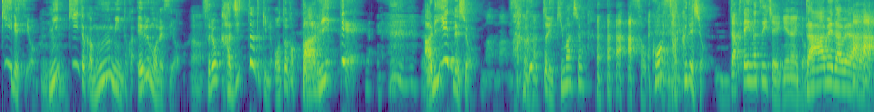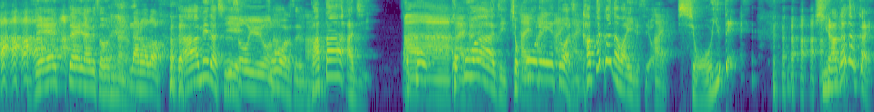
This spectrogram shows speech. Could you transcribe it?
キーですよ。うんミッキーとかムーミンとかエルモですよ。うんそれをかじった時に音がバリって、ありえんでしょ。まあまあサまクッといきましょう。そこはサクでしょ。あ。濁点がついちゃいけないと。ダメダメダメ。絶対ダメ、そんなの。なるほど。ダメだし、そういうようなそうなんですよ。はいバター味、ココ、あーココア味、チョコレート味、カタカナはいいですよ。はい。醤油で。ひらがなかい。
